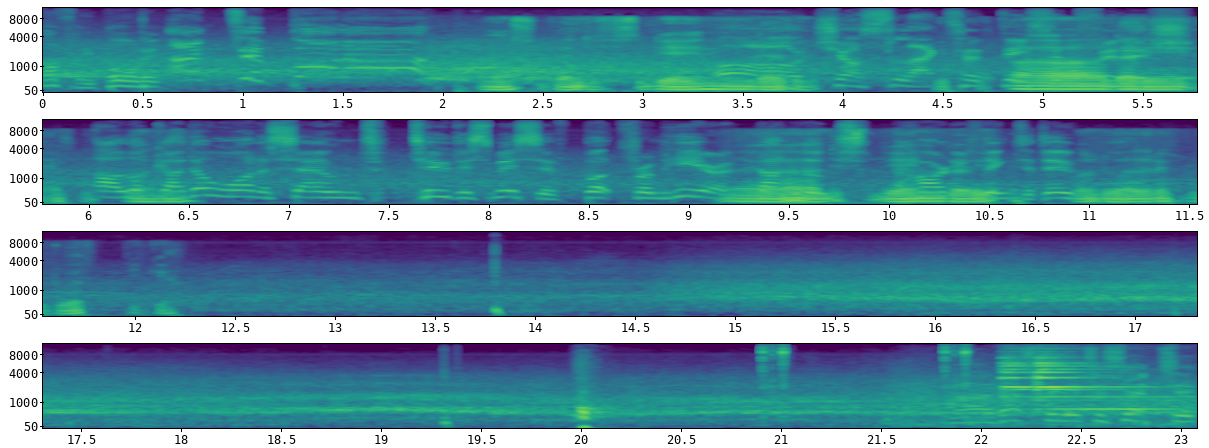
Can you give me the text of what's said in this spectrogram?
Lovely ball. Yang sudah disediain oh, dari uh, dari oh, look, I don't want to sound too dismissive, but from here that looks a harder thing to do. 2023. Uh, that's been intercepted.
